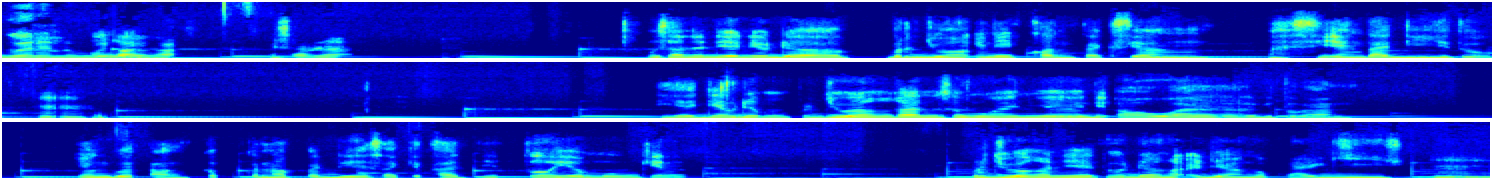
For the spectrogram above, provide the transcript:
gue udah Oh, nunggu enggak nih. enggak. Misalnya misalnya dia ini udah berjuang ini konteks yang masih yang tadi gitu. Iya dia udah memperjuangkan semuanya di awal gitu kan. Yang gue tangkep kenapa dia sakit hati itu ya mungkin perjuangannya itu udah nggak dianggap lagi, Mm-mm.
